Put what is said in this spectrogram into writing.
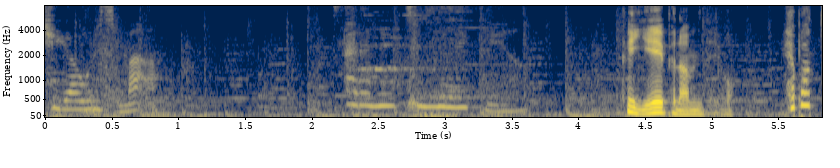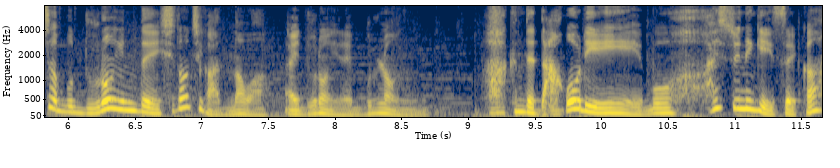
기어오르지 마. 사랑을 증명할게요. 그냥 얘 변하면 돼요 해봤자 뭐 누렁인데 시너지가 안 나와 아니 누렁이래 물렁 아 근데 나거리 뭐할 수 있는 게 있을까?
